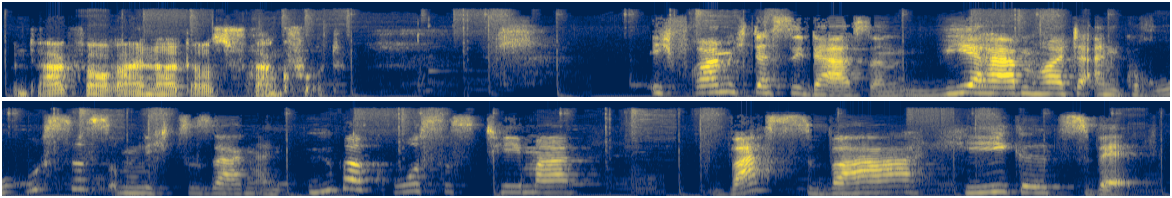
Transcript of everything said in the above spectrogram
Guten Tag, Frau Reinhardt aus Frankfurt. Ich freue mich, dass Sie da sind. Wir haben heute ein großes, um nicht zu sagen ein übergroßes Thema. Was war Hegels Welt?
